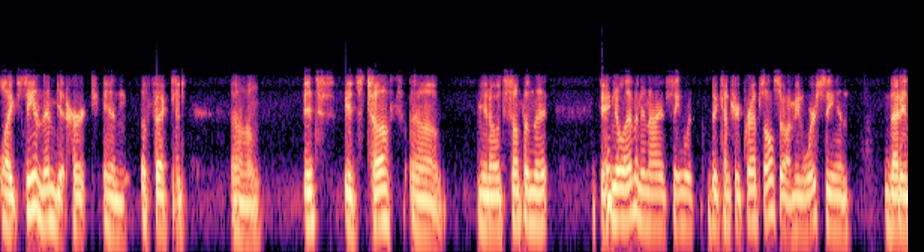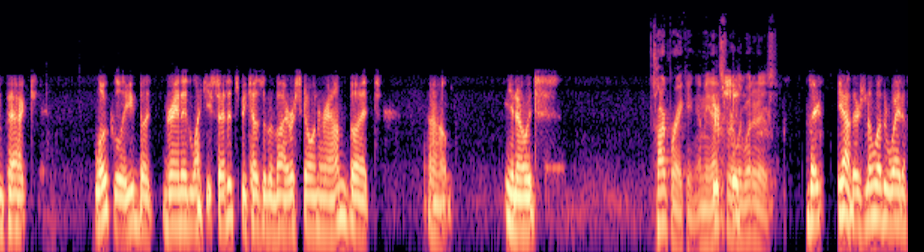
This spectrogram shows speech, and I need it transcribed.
like seeing them get hurt and affected um, it's it's tough. Um, you know, it's something that Daniel Evan and I have seen with Big Country Preps. Also, I mean, we're seeing that impact locally, but granted, like you said, it's because of the virus going around. But um, you know, it's it's heartbreaking. I mean, that's really what it is. They, yeah, there's no other way to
